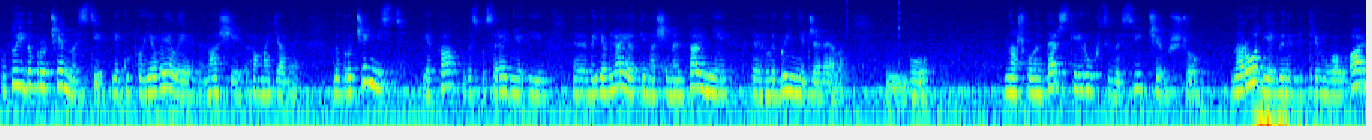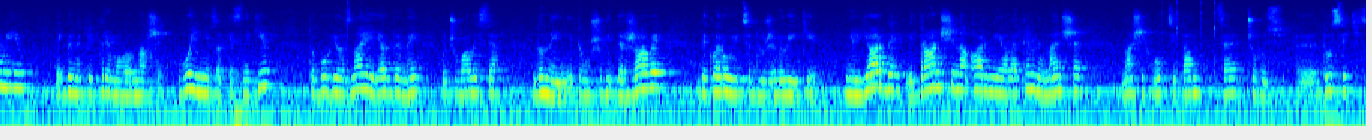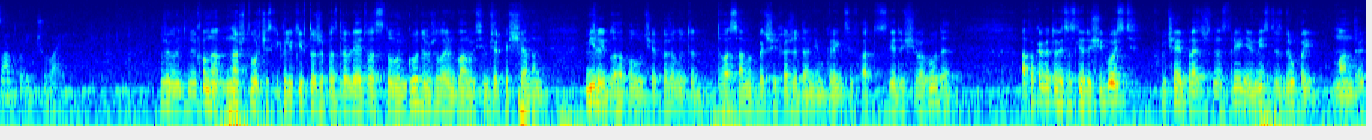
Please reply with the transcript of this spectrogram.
у тої доброчинності, яку проявили наші громадяни, доброчинність, яка безпосередньо і е, виявляє ті наші ментальні глибинні джерела. Бо наш волонтерський рух це засвідчив, що народ, якби не підтримував армію, якби не підтримував наших воїнів, захисників, то Бог його знає, як би ми почувалися донині. Тому що від держави декларуються дуже великі мільярди і транші на армію, але тим не менше наші хлопці там це чогось е, досить слабко відчувають. Уже, Валентина Михайловна, наш творческий коллектив тоже поздравляет вас с Новым годом. Желаем вам и всем черкащанам мира и благополучия. Пожалуй, это два самых больших ожидания украинцев от следующего года. А пока готовится следующий гость, включаем праздничное настроение вместе с группой «Мандры».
